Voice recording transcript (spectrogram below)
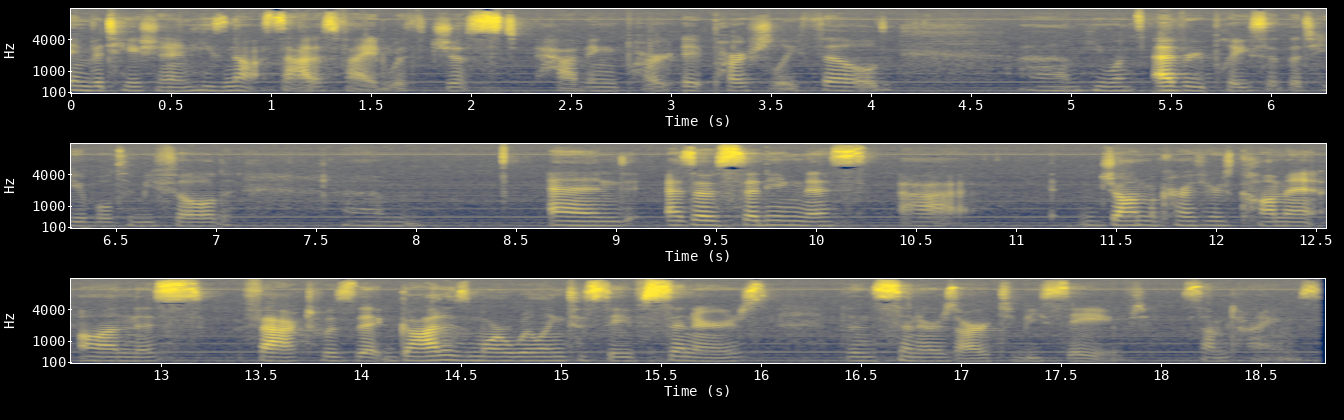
invitation, and he's not satisfied with just having part, it partially filled. Um, he wants every place at the table to be filled. Um, and as I was studying this, uh, John MacArthur's comment on this fact was that God is more willing to save sinners than sinners are to be saved sometimes.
